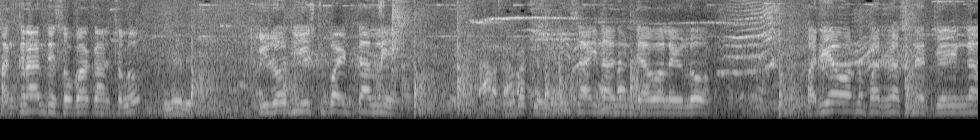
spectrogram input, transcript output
సంక్రాంతి శుభాకాంక్షలు. ఈరోజు east point colony Shri Sainathan దేవాలయంలో పర్యావరణ పరిరక్షణ ధ్యేయంగా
